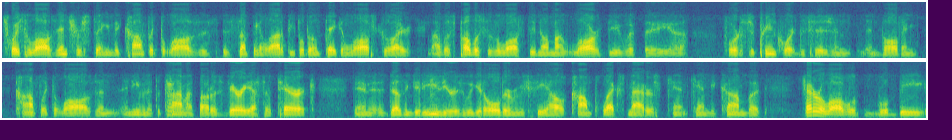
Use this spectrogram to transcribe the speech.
choice of law is interesting. The conflict of laws is, is something a lot of people don't take in law school. I, I was published as a law student on my law review with a uh, Florida Supreme Court decision involving conflict of laws, and, and even at the time I thought it was very esoteric and it doesn't get easier as we get older and we see how complex matters can can become. But federal law will will be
